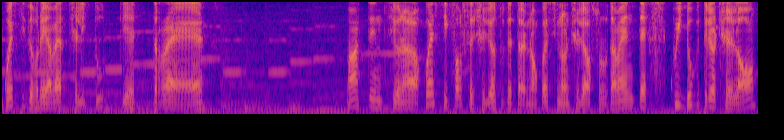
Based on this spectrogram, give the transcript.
Questi dovrei averceli tutti e tre. Attenzione, allora questi forse ce li ho tutti e tre. No, questi non ce li ho assolutamente. Qui Dugtrio ce l'ho.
